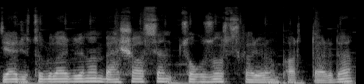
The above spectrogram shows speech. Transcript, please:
Diğer youtuberlar bilemem ben şahsen çok zor çıkarıyorum partlarda.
